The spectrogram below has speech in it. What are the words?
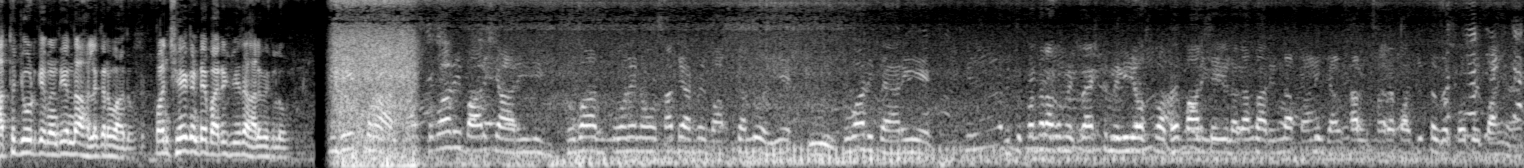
ਹੱਥ ਜੋੜ ਕੇ ਬੰਦੀ ਇਹਦਾ ਹੱਲ ਕਰਵਾ ਦਿਓ। 5-6 ਘੰਟੇ ਬਾਰਿਸ਼ ਹੋਈ ਤਾਂ ਹੱਲ ਵੇਖ ਲਓ। ਕੁਮਾਰ ਸੁਬਾਹ ਦੀ ਬਾਰਿਸ਼ ਆ ਰਹੀ ਜੀ। ਸੁਬਾਹ ਪੌਣੇ 9 8:30 ਵਜੇ ਬਾਰਿਸ਼ ਚਾਲੂ ਹੋਈ ਹੈ। ਸੁਬਾਹ ਦੀ ਪੈ ਰਹੀ ਹੈ। ਵਿੱਚ 15 ਕੁ ਮਿੰਟ ਰੈਸਟ ਮਿਲੀ ਉਸ ਤੋਂ ਬਾਅਦ ਬਾਰਿਸ਼ ਆਈ ਲਗਾਤਾਰ ਇੰਨਾ ਪਾਣੀ ਜਲ ਥਲ ਸਾਰਾ ਪਾਸ ਜਿੱਥੇ ਵੇਖੋ ਤੇ ਪਾਣੀ ਹੈ।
